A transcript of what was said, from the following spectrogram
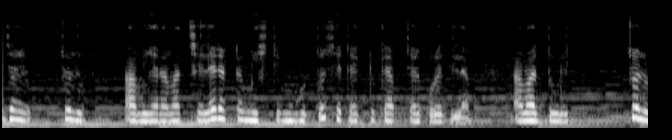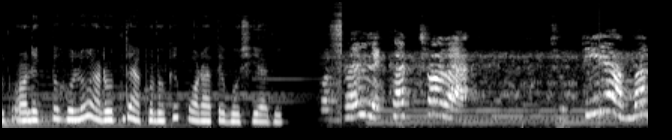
যাই হোক, চলুন। আমি আর আমার ছেলের একটা মিষ্টি মুহূর্ত সেটা একটু ক্যাপচার করে দিলাম। আমার দুল চলুন, অনেক তো হলো, আনন্দে এখন ওকে পড়াতে বসি আমি। আমার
